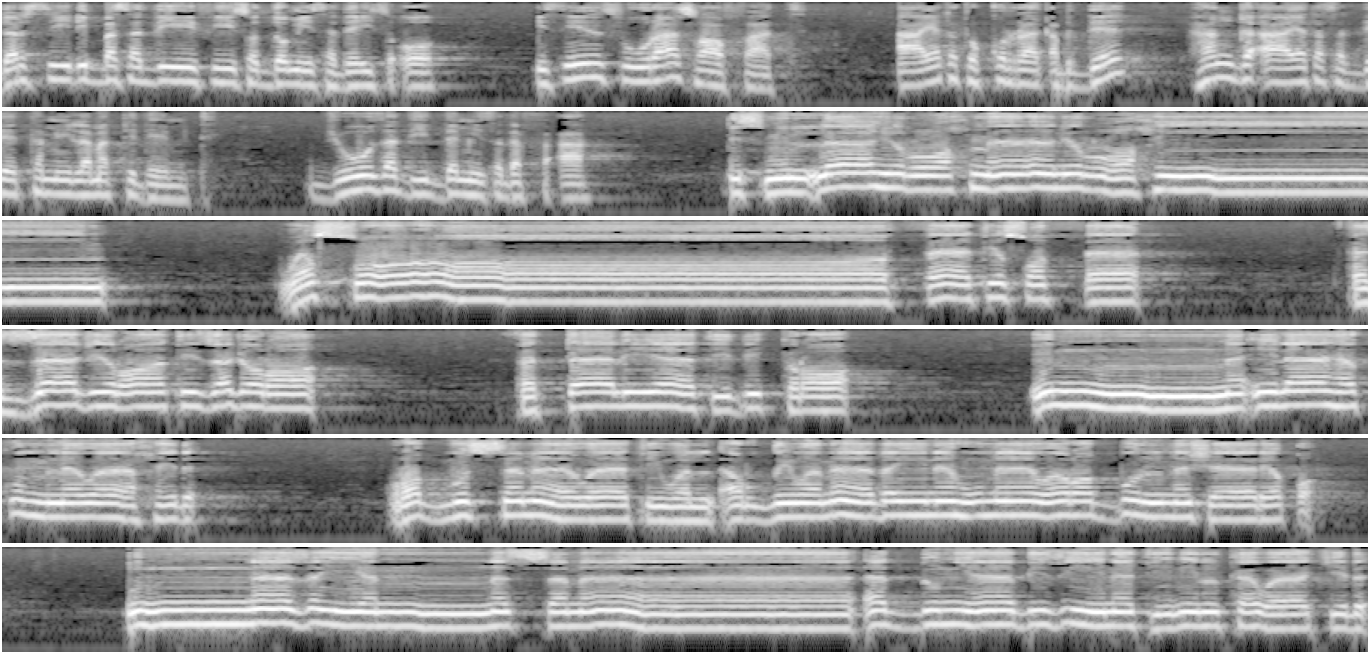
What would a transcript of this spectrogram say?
darsii dhibba sadii fi soddomii sadeeyso'oo isiin suuraa sooffaat aayata tokkorraa qabdee hanga aayata saddeettamii lamatti deemti juuza diiddamii sadaffa'aa. بسم الله الرحمن الرحيم والصافات صفا فالزاجرات زجرا فالتاليات ذكرا. إن إلهكم لواحد. رب السماوات والأرض وما بينهما ورب المشارق. إنا زينا السماء الدنيا بزينة الكواكب.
